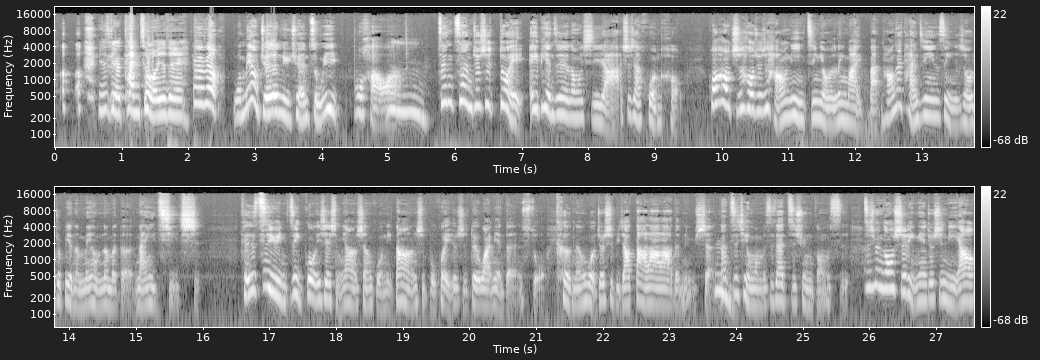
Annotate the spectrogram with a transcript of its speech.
你是觉得看错了，对不对？没有没有，我没有觉得女权主义不好啊。嗯，真正就是对 A 片这些东西啊，是在婚后。婚后之后，就是好像你已经有了另外一半，好像在谈这件事情的时候，就变得没有那么的难以启齿。可是至于你自己过一些什么样的生活，你当然是不会就是对外面的人说。可能我就是比较大辣辣的女生。那之前我们是在咨询公司，咨询公司里面就是你要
